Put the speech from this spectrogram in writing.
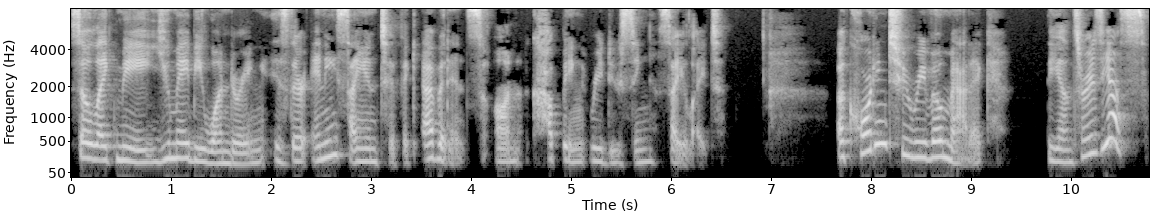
So, like me, you may be wondering is there any scientific evidence on cupping reducing cellulite? According to Revomatic, the answer is yes.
